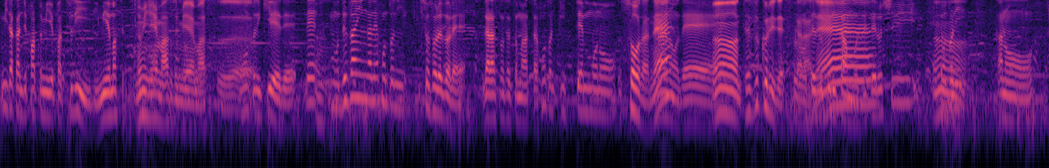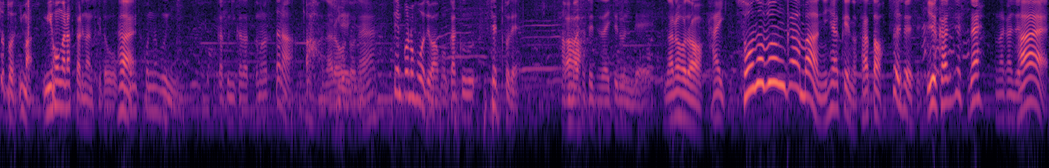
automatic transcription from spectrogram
見た感じパッと見えばツリーに見えますよね。見えます見えます。本当に綺麗で。で、もうデザインがね本当に人それぞれガラスのせてもらったら本当に一点物そうだね。なので、うん手作りですそからね。の手作り感も出てるし、うん。本当にあのちょっと今見本がなくてあれなんですけど、はい。こんな風に額に飾ってもらったらあなるほどね。店舗の方では額セットで販売させていただいてるんで。なるほど。はい。その分がまあ200円の差とそうですそうです。いう感じですね。そんな感じです。はい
